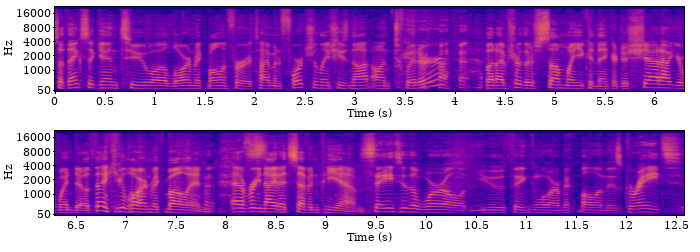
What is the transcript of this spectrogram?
So thanks again to uh, Lauren MacMullan for her time. Unfortunately, she's not on Twitter, but I'm sure there's some way you can thank her. Just shout out your window. Thank you, Lauren MacMullan, every night at 7 p.m. Say to the world, you think Lauren MacMullan is great,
